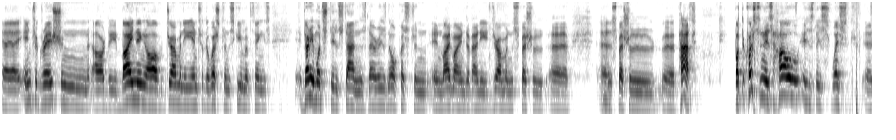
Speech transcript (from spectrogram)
uh, integration or the binding of Germany into the Western scheme of things very much still stands. There is no question in my mind of any German special, uh, uh, hmm. special uh, path. But the question is how is this West uh,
